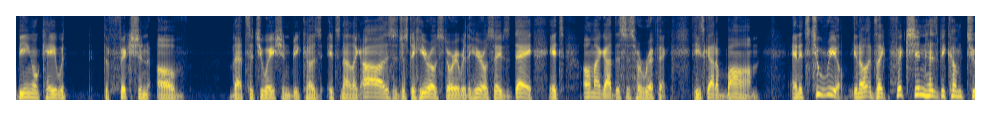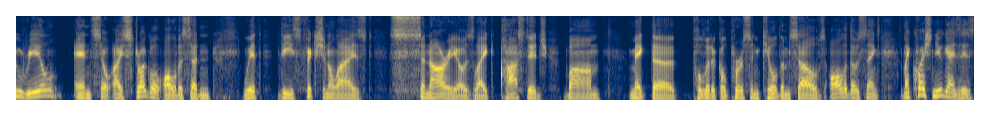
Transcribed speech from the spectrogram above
being okay with the fiction of that situation because it's not like, oh, this is just a hero story where the hero saves the day. It's, oh my God, this is horrific. He's got a bomb. And it's too real. You know, it's like fiction has become too real. And so I struggle all of a sudden with these fictionalized scenarios like hostage, bomb, make the political person kill themselves, all of those things. My question to you guys is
